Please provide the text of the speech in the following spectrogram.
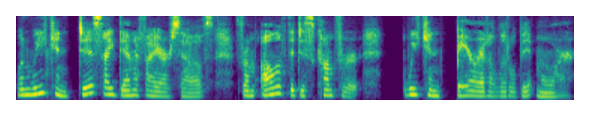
When we can disidentify ourselves from all of the discomfort, we can bear it a little bit more.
